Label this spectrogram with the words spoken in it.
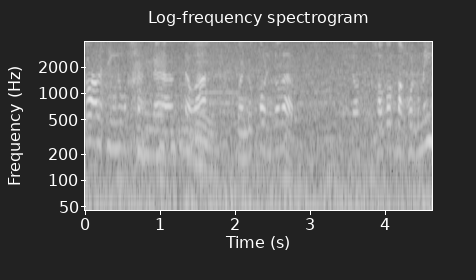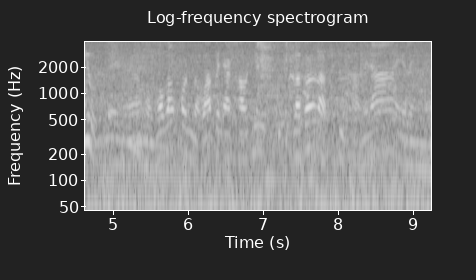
ก็เอาจริงทุกครั้งนะครับแต่ว่าอืม เหมือนทุกคนก็แบบก็เขาก็บางคนก็ไม่หยุดเลยนะครับผมเพราะบางคนแบบว่าเป็นแอคเคาท์ที่เราก็แบบสื่อหาไม่ได้อะไรอย่างเงี้ย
